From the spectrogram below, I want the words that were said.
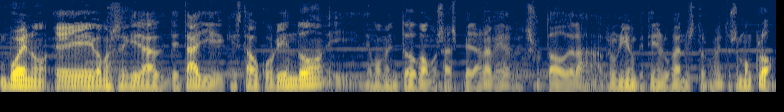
Bueno, eh, vamos a seguir al detalle que está ocurriendo y de momento vamos a esperar a ver el resultado de la reunión que tiene lugar en estos momentos en Moncloa.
